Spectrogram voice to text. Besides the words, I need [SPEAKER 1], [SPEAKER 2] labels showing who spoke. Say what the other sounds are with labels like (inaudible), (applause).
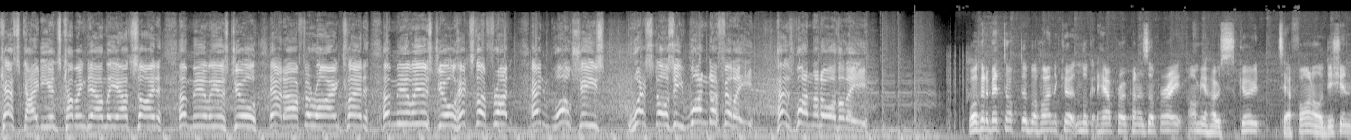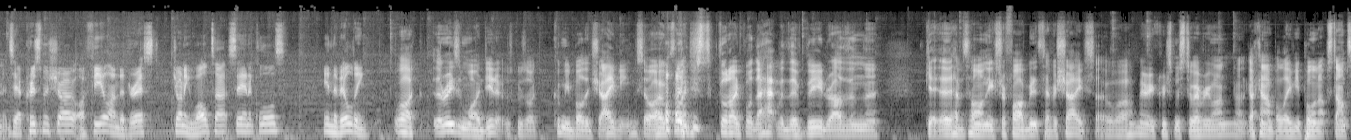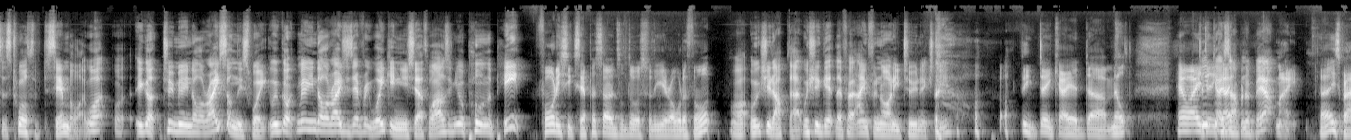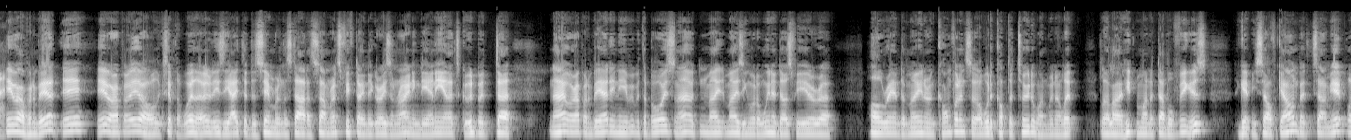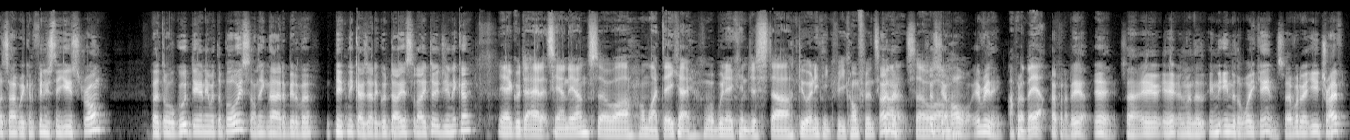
[SPEAKER 1] Cascadians coming down the outside. Amelia's Jewel out after Ironclad. Amelia's Jewel hits the front, and Walshy's West Aussie Wonder Filly, has won the Northerly.
[SPEAKER 2] Welcome to Bet Doctor Behind the Curtain Look at how pro punters operate. I'm your host, Scoot. It's our final edition. It's our Christmas show. I feel underdressed. Johnny Walter, Santa Claus, in the building.
[SPEAKER 3] Well, I, the reason why I did it was because I couldn't be bothered shaving, so I, (laughs) I just thought I'd put the hat with the beard rather than the, get uh, have time the extra five minutes to have a shave. So, uh, Merry Christmas to everyone! I, I can't believe you're pulling up stumps. It's 12th of December. Like, what? what? You got two million dollar race on this week. We've got million dollar races every week in New South Wales, and you're pulling the pin.
[SPEAKER 2] 46 episodes will do us for the year, I would have thought.
[SPEAKER 3] Well, we should up that. We should get there for, aim for 92 next year. (laughs)
[SPEAKER 2] I think DK had uh, melt. How are you,
[SPEAKER 3] DK's
[SPEAKER 2] DK?
[SPEAKER 3] up and about, mate.
[SPEAKER 2] Uh, he's back.
[SPEAKER 4] Yeah, we're up and about. Yeah, yeah, we're up and about. Well, except the weather. It is the 8th of December and the start of summer. It's 15 degrees and raining down here. That's good. But uh, no, we're up and about in here with the boys. No, amazing what a winner does for your uh, whole round demeanour and confidence. So I would have copped a two to one winner, let, let alone hitting one at double figures to get myself going. But um, yeah, let's hope we can finish the year strong. But all good down here with the boys. I think they had a bit of a. Nico's had a good day yesterday too, did you, Nico?
[SPEAKER 5] Yeah, good day out at Sandown. So uh, I'm like DK. Well, winner can just uh, do anything for your confidence, can't
[SPEAKER 4] know.
[SPEAKER 5] it? So
[SPEAKER 4] Just your
[SPEAKER 5] um,
[SPEAKER 4] whole, everything.
[SPEAKER 5] up and about.
[SPEAKER 4] Up and about, yeah. So, yeah, and when the, in, into the weekend. So, what about you, Trav?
